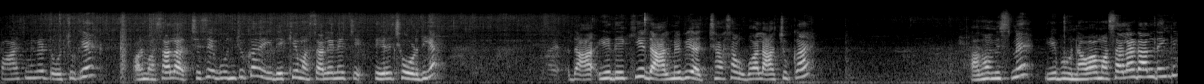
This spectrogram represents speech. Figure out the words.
पाँच मिनट हो चुके हैं और मसाला अच्छे से भून चुका है। ये देखिए, मसाले ने तेल छोड़ दिया। ये देखिए, दाल में भी अच्छा सा उबाल आ चुका है। अब हम इसमें ये भुना हुआ मसाला डाल देंगे।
